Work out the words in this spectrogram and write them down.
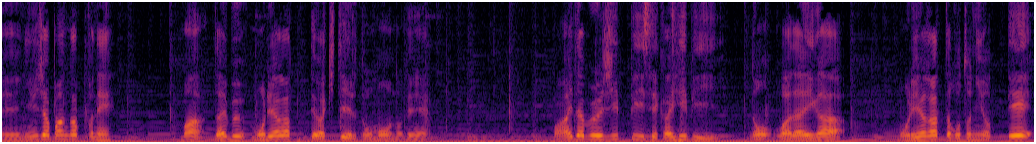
えー、ニュージャパンカップね、まあ、だいぶ盛り上がってはきていると思うので、まあ、IWGP 世界ヘビーの話題が盛り上がったことによって、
